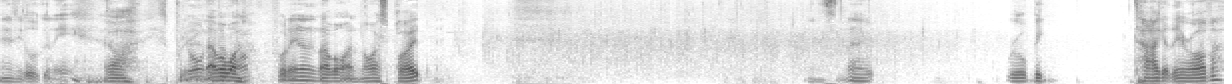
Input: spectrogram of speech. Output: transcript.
How's he looking here? Oh, he's putting in another another one. one. Put in another one. Nice plate. There's no real big target there either.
